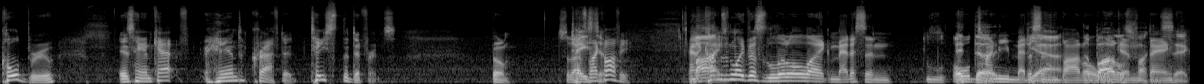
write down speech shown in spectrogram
cold brew is hand handcrafted. Taste the difference. Boom. So that's Taste my it. coffee. And it comes in like this little like medicine, old timey medicine yeah, bottle. The bottle's looking fucking thing. sick.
